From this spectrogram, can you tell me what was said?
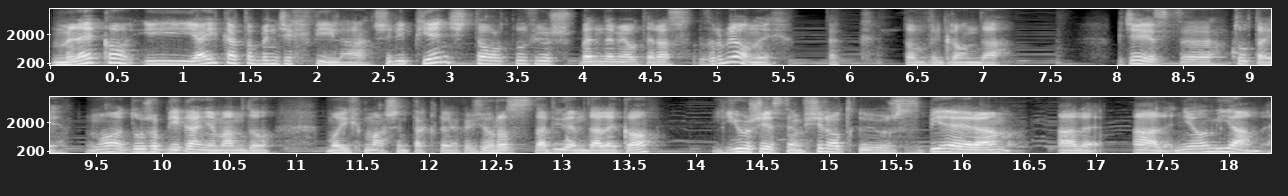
Mleko i jajka to będzie chwila, czyli 5 tortów już będę miał teraz zrobionych. Tak to wygląda. Gdzie jest e, tutaj? No dużo biegania mam do moich maszyn, tak to jakoś rozstawiłem daleko. Już jestem w środku, już zbieram, ale, ale nie omijamy.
